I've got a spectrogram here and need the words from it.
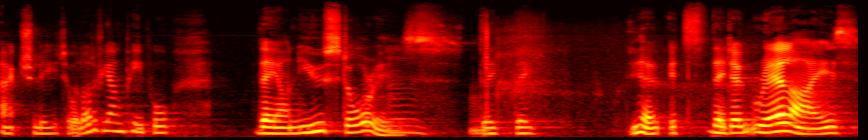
actually, to a lot of young people, they are new stories. Mm. They, they, you know, it's they don't realize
